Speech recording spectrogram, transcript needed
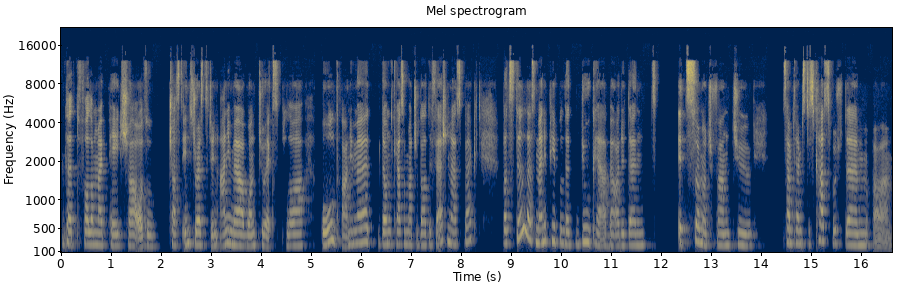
that follow my page are also just interested in anime, want to explore old anime, don't care so much about the fashion aspect. But still, there's many people that do care about it, and it's so much fun to sometimes discuss with them or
